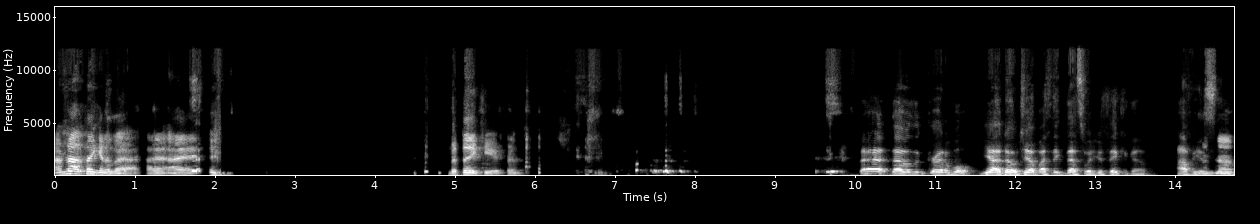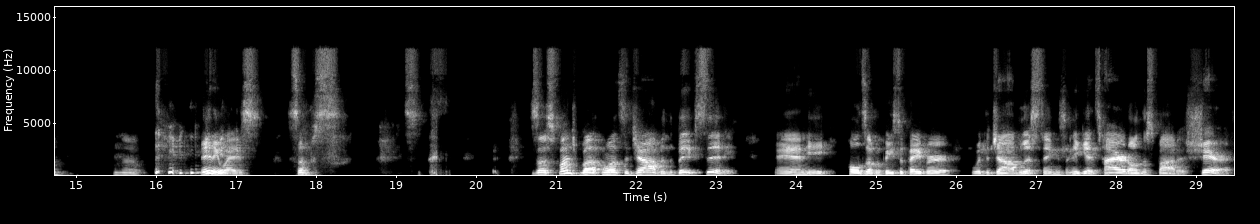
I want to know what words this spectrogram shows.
I'm not thinking of that. I, I but thank you for That that was incredible. Yeah, no, Jim, I think that's what you're thinking of. Obviously. no, no. Anyways, so so SpongeBob wants a job in the big city, and he holds up a piece of paper with the job listings, and he gets hired on the spot as sheriff.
